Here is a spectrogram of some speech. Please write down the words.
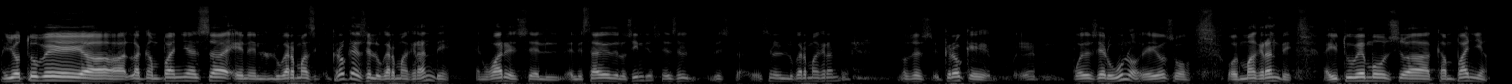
Yo tuve ah, la campaña esa en el lugar más, creo que es el lugar más grande, en Juárez, el, Estadio de los Indios, ¿es el, es el lugar más grande. Sé, creo que eh, puede ser uno de ellos o, o más grande. Ahí tuvimos uh, campaña,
